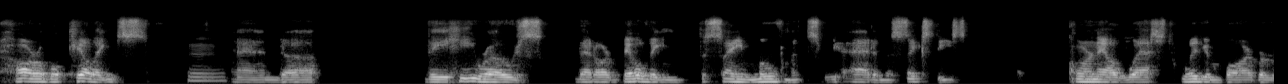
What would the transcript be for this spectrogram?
horrible killings mm. and uh, the heroes that are building the same movements we had in the 60s Cornel West, William Barber.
